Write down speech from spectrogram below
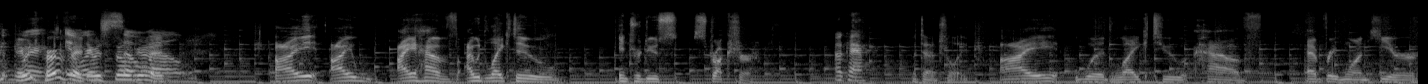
It was worked. perfect. It worked was so good. well. I I I have I would like to introduce structure Okay. potentially. I would like to have everyone here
